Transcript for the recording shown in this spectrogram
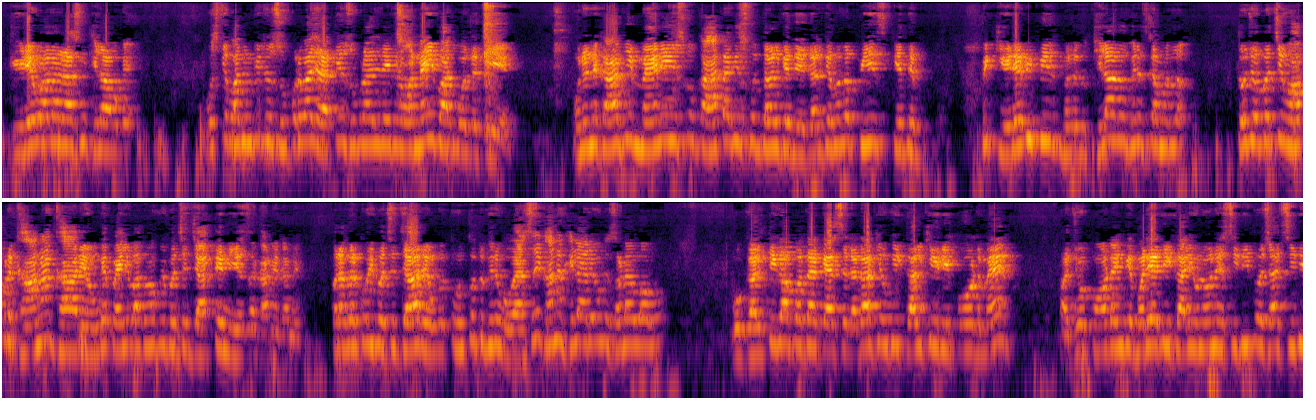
कीड़े वाला राशन खिलाओगे। उसके बाद उनकी जो सुपरवाइजर आती है, सुपरवाइजर एक और नई बात बोल देती है। उन्होंने कहा कि मैंने इसको कहा था कि इसको दल के दे। दल के मतलब पीस के दे। फिर कीड़े भी पीस मतलब खिला दो फिर इसका मतलब। तो जो बच्चे वहाँ पर खाना खा रहे होंगे, पहली बात वहाँ पे बच्चे जाते नहीं ऐसा खाने खाने। पर अगर कोई बच्चे जा रहे होंगे तो उनको तो फिर वो ऐसे ही खाना खिला रहे होंगे, सड़ा हुआ वो। वो गलती का पता कैसे लगा? क्योंकि कल की रिपोर्ट में जो पौडेन के बड़े अधिकारी, उन्होंने सीडी को शायद सीडी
